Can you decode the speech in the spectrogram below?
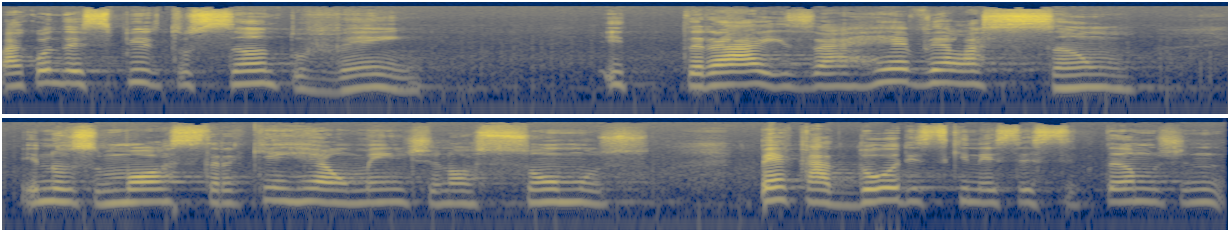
mas quando o Espírito Santo vem e traz a revelação e nos mostra quem realmente nós somos, pecadores que necessitamos de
